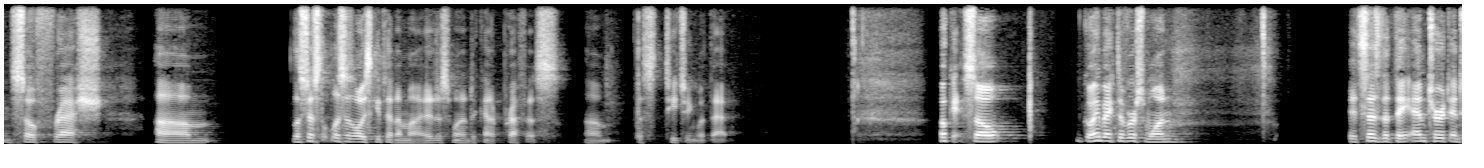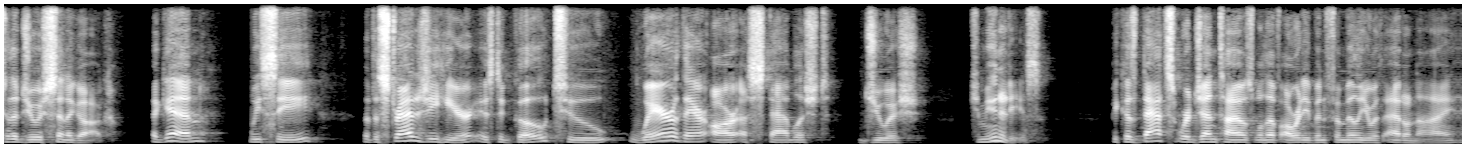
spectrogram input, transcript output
and so fresh. Um, let's, just, let's just always keep that in mind. I just wanted to kind of preface um, this teaching with that. Okay, so going back to verse 1, it says that they entered into the Jewish synagogue. Again, we see that the strategy here is to go to where there are established Jewish communities, because that's where Gentiles will have already been familiar with Adonai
